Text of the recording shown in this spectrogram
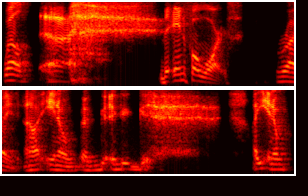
Well, uh, the Info Wars. Right. Uh, you know, uh, I, you know,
